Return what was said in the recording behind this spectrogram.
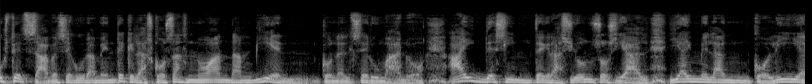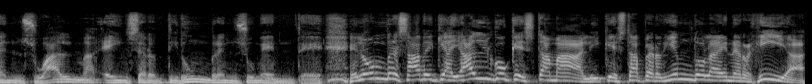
Usted sabe seguramente que las cosas no andan bien con el ser humano. Hay desintegración social y hay melancolía en su alma e incertidumbre en su mente. El hombre sabe que hay algo que está mal y que está perdiendo la energía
